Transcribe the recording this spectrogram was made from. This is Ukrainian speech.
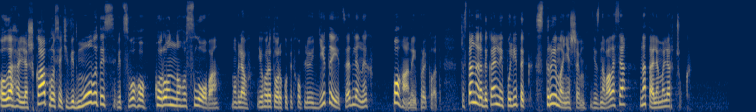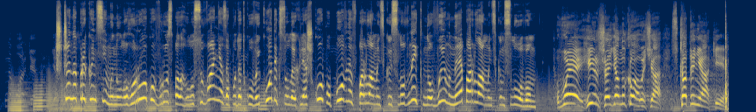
Олега Ляшка просять відмовитись від свого коронного слова. Мовляв, його риторику підхоплюють діти, і це для них поганий приклад. Чи стане радикальний політик стриманішим? Дізнавалася Наталя Малярчук. Ще наприкінці минулого року в розпал голосування за податковий кодекс Олег Ляшко поповнив парламентський словник новим непарламентським словом. Ви гірше Януковича, скотиняки!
